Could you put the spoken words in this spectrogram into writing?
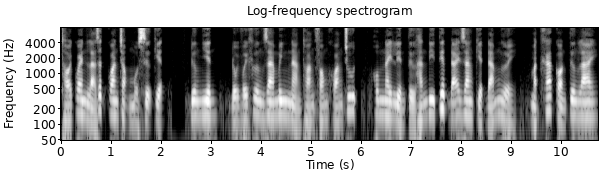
thói quen là rất quan trọng một sự kiện. Đương nhiên, đối với Khương Gia Minh nàng thoáng phóng khoáng chút, hôm nay liền từ hắn đi tiếp đãi Giang Kiệt đám người, mặt khác còn tương lai.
